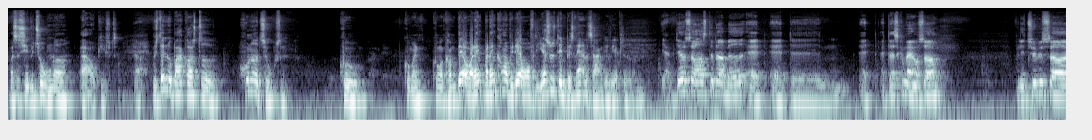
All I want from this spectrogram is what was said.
Og så siger vi 200 af afgift. Ja. Hvis den nu bare kostede 100.000, kunne, kunne, man, kunne man komme derover? Hvordan, hvordan kommer vi derover? Fordi jeg synes, det er en besnærende tanke i virkeligheden. Ja, det er jo så også det der med, at, at, øh, at, at der skal man jo så, fordi typisk så,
